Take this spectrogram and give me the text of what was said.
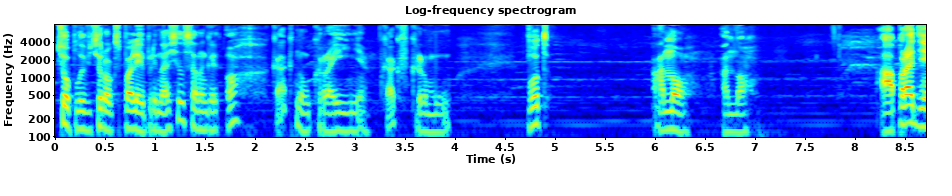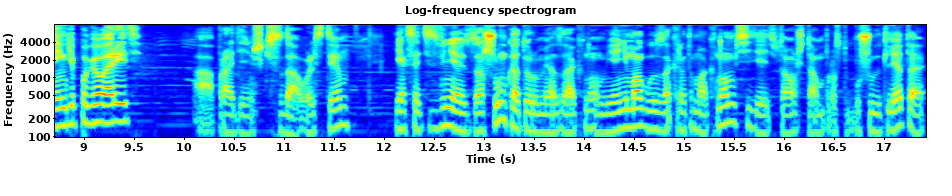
теплый ветерок с полей приносился, она говорит, ох, как на Украине, как в Крыму. Вот оно, оно. А про деньги поговорить? А про денежки с удовольствием. Я, кстати, извиняюсь за шум, который у меня за окном. Я не могу с закрытым окном сидеть, потому что там просто бушует лето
